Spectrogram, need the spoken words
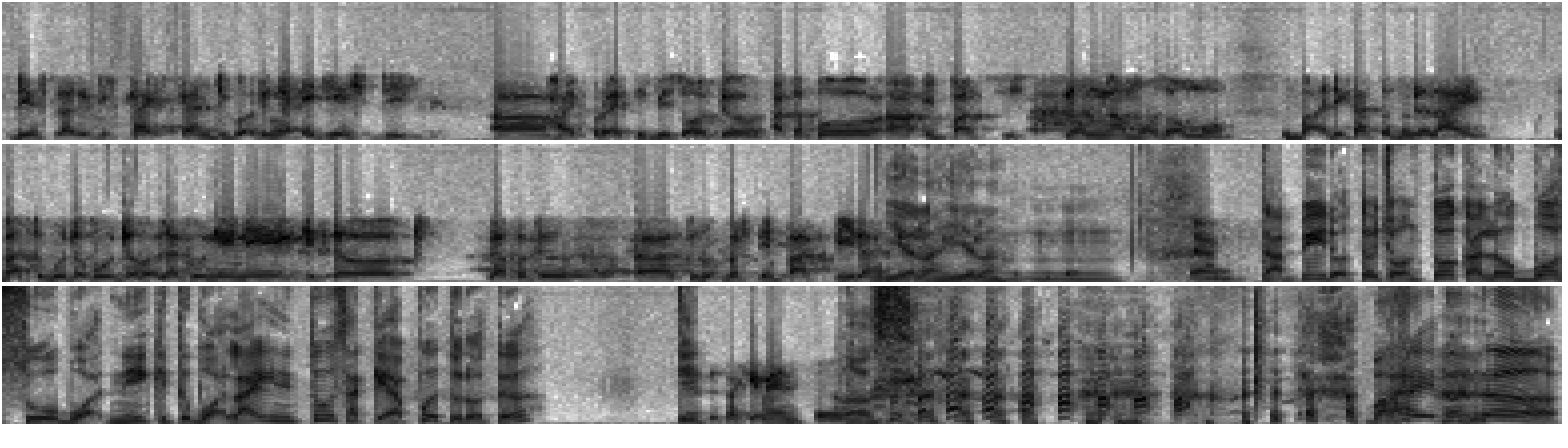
dia selalu dikaitkan juga dengan ADHD. Uh, hyperactive disorder ataupun uh, impulsif nak mengamuk semua sebab dia kata benda lain sebab tu budak-budak lagu ni ni kita apa tu uh, turut bersimpati lah Iyalah, iyalah. Hmm. ya. Tapi doktor contoh kalau bos suruh buat ni, kita buat lain itu sakit apa tu doktor? itu sakit mental Baik doktor.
